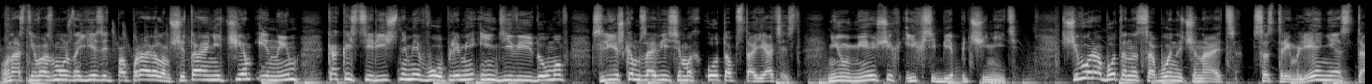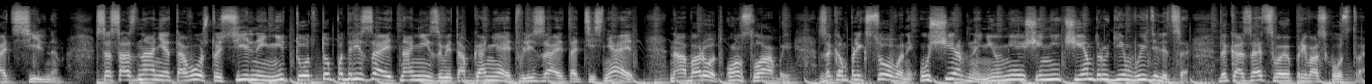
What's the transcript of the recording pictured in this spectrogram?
у нас невозможно ездить по правилам, считаю ничем иным, как истеричными воплями индивидуумов, слишком зависимых от обстоятельств, не умеющих их себе подчинить. С чего работа над собой начинается? Со стремления стать сильным. Со сознания того, что сильный не тот, кто подрезает, нанизывает, обгоняет, влезает, оттесняет. Наоборот, он слабый, закомплексованный, ущербный, не умеющий ничем другим выделиться, доказать свое превосходство.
